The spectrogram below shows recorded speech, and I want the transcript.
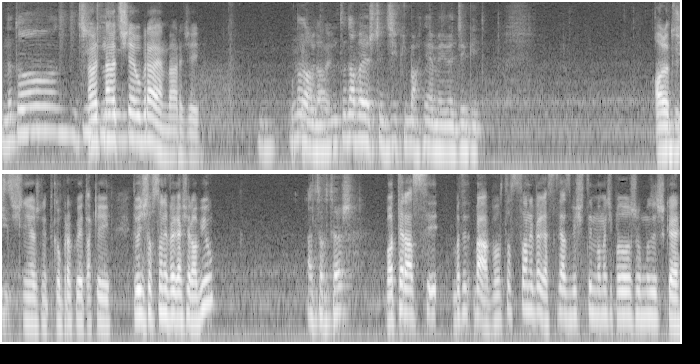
No to dziki... Nawet, nawet się ubrałem bardziej. No dobra, no to dawaj jeszcze dziki machniemy i będzie git. Ale tu jest śnieżnie, tylko brakuje takiej... Ty będziesz to w Sony Vegasie robił? A co chcesz? Bo teraz... Bo ty, ba, bo to Sony Vegas, teraz byś w tym momencie podłożył muzyczkę...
